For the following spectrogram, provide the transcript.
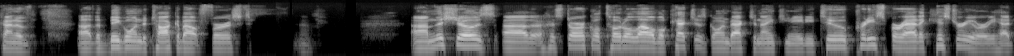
kind of uh, the big one to talk about first. Um, this shows uh, the historical total allowable catches going back to 1982. Pretty sporadic history where we had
